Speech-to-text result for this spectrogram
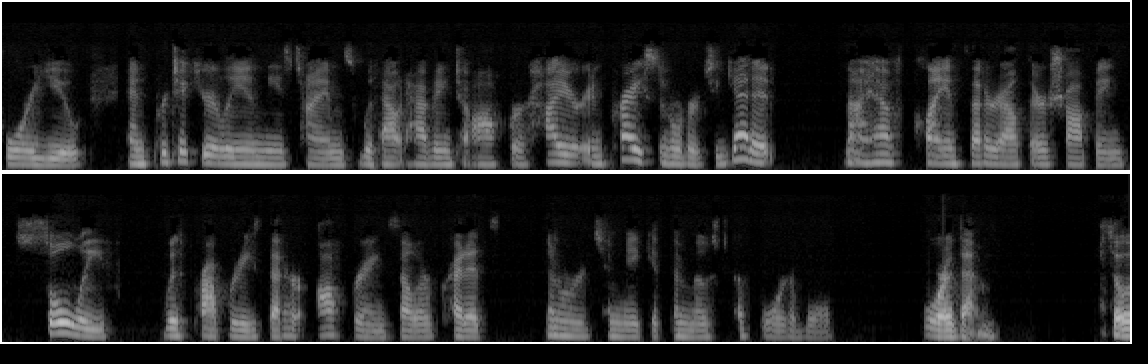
for you. And particularly in these times without having to offer higher in price in order to get it. I have clients that are out there shopping solely with properties that are offering seller credits in order to make it the most affordable for them. So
